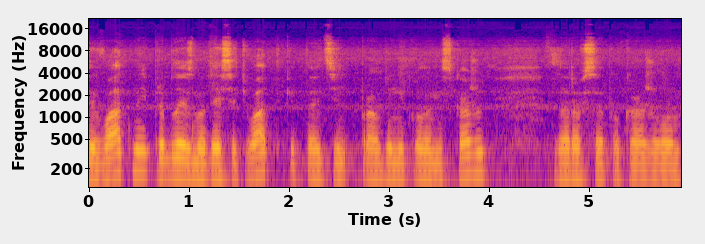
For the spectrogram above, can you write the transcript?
ватний, приблизно 10 Вт. Китайці, правда, ніколи не скажуть. Зараз все покажу вам.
